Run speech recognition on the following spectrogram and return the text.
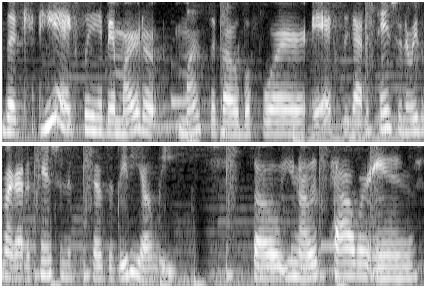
the he actually had been murdered months ago before it actually got attention. The reason why I got attention is because the video leaked. So you know, it's power in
